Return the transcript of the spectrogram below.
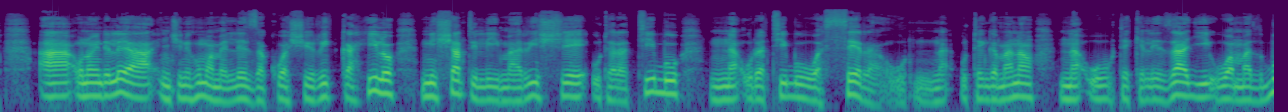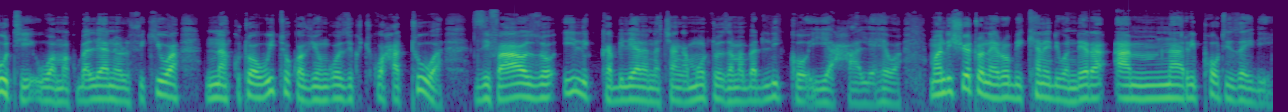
unaoendelea nchini humo, ameeleza kuwa shirika hilo ni sharti liimarishe utaratibu na uratibu wa sera na utengemanao na utekelezaji wa madhubuti wa makubaliano yaliyofikiwa na kutoa wito kwa viongozi kuchukua hatua zifaazo ili kukabiliana na changamoto za mabadiliko ya hali ya hewa. Mwandishi wetu wa Nairobi, Kennedy Wandera, ana ripoti zaidi.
